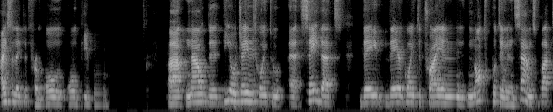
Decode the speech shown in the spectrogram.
isolated from all, all people. Uh, now, the DOJ is going to uh, say that they, they are going to try and not put him in SAMS, but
